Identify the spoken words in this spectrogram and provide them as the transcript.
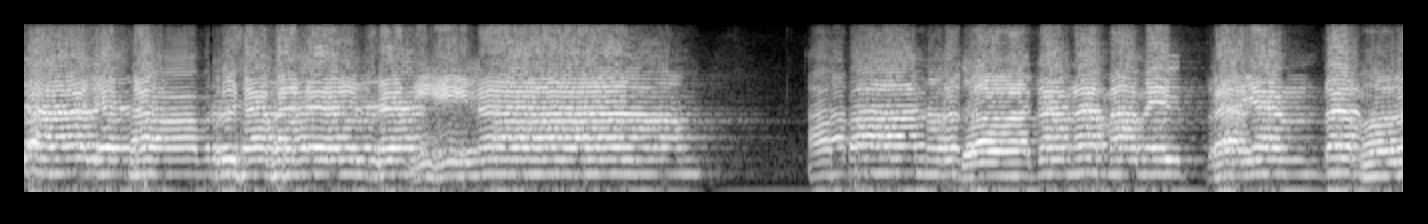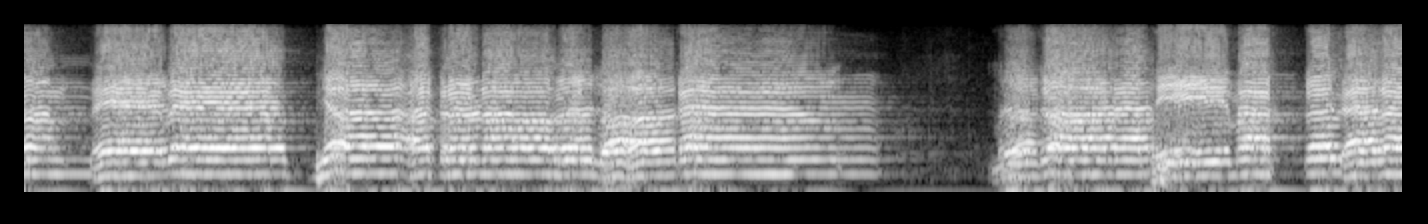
जायथा वृषभदर्शनीना अपानुदोदनममित्रयन्तमुरम् देवेभ्य अकृणोरुलोक मृगानभीमः कुचरगिरिष्ठाः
